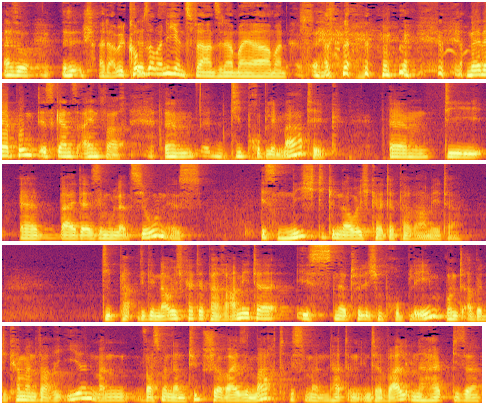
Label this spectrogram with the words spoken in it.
Also, äh, damit kommen Sie aber nicht ins Fernsehen, Herr Meyer-Hermann. Nein, der Punkt ist ganz einfach. Ähm, die Problematik, ähm, die äh, bei der Simulation ist, ist nicht die Genauigkeit der Parameter. Die, die, Genauigkeit der Parameter ist natürlich ein Problem, und aber die kann man variieren. Man, was man dann typischerweise macht, ist, man hat ein Intervall innerhalb dieser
